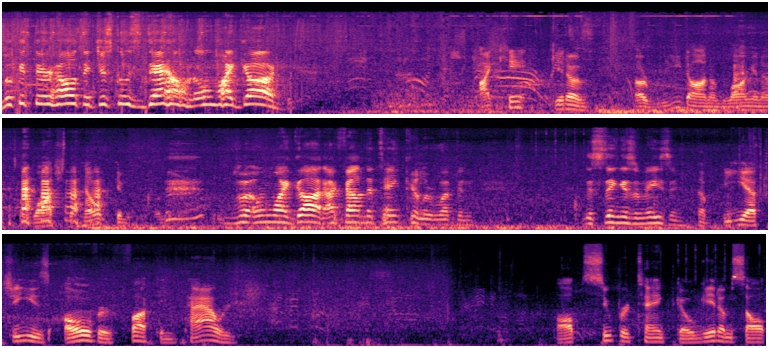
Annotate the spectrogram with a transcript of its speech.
Look at their health, it just goes down. Oh my god. I can't get a a read on them long enough to watch the health. But oh my god, I found the tank killer weapon. This thing is amazing. The BFG is over fucking powered. Super tank, go get him, Salt.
